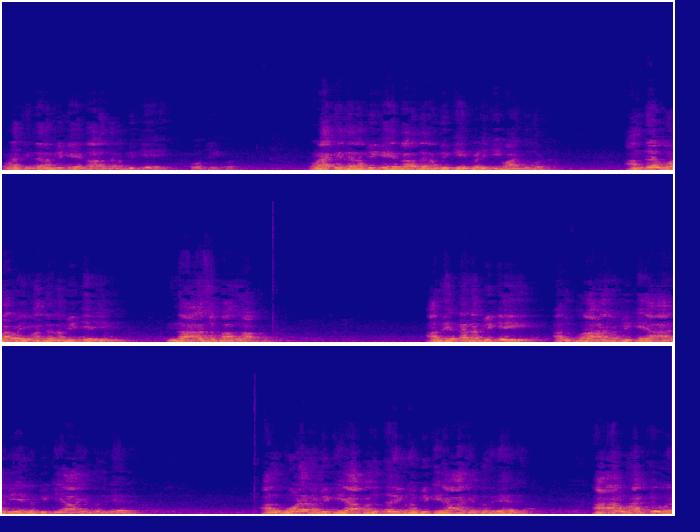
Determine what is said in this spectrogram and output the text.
உனக்கு இந்த நம்பிக்கை என்றால் அந்த நம்பிக்கையை போற்றிக் கொள். உனக்கு இந்த நம்பிக்கை என்றால் அந்த நம்பிக்கையின்படி நீ வாழ்ந்து கொள். அந்த உணர்வையும் அந்த நம்பிக்கையையும் இந்த அரசு பாதுகாக்கும். அது என்ன நம்பிக்கை? அது புராண நம்பிக்கையா அறிவியல் நம்பிக்கையா என்பது வேறு. அது மூட நம்பிக்கையா பகுத்தறிவு நம்பிக்கையா என்பது வேறு. ஆனால் உனக்கு ஒரு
